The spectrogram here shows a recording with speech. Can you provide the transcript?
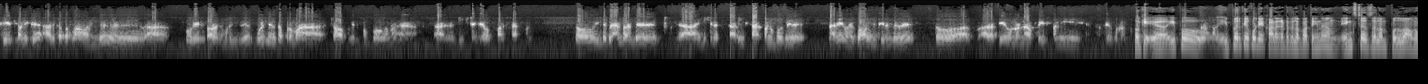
கிரியேட் பண்ணிட்டு அதுக்கப்புறமா வந்து ஒரே காலேஜ் முடிஞ்சது. முடிஞ்சதுக்கு அப்புறமா ஜாப் எதுக்கும் போகாம கீக் ஸ்டாக்கே ஒர்க் பண்ண ஸ்டார்ட் பண்ணோம். ஸோ இந்த பிராண்ட் வந்து இனிஷியலாக ஸ்டார்டிங் ஸ்டார்ட் பண்ணும்போது நிறைய கொஞ்சம் ப்ராப்ளம்ஸ் இருந்தது. ஸோ அதை அப்படியே ஒன்று ஒன்றா ஃபேஸ் பண்ணி. ஓகே இப்போ இப்போ இருக்கக்கூடிய காலகட்டத்தில் பார்த்தீங்கன்னா யங்ஸ்டர்ஸ் எல்லாம் பொதுவாக அவங்க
